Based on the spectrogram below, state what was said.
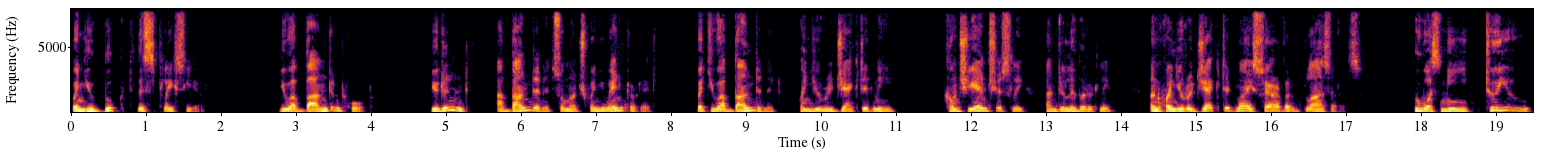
when you booked this place here, you abandoned hope. You didn't abandon it so much when you entered it, but you abandoned it when you rejected me conscientiously and deliberately, and when you rejected my servant Lazarus, who was me to you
